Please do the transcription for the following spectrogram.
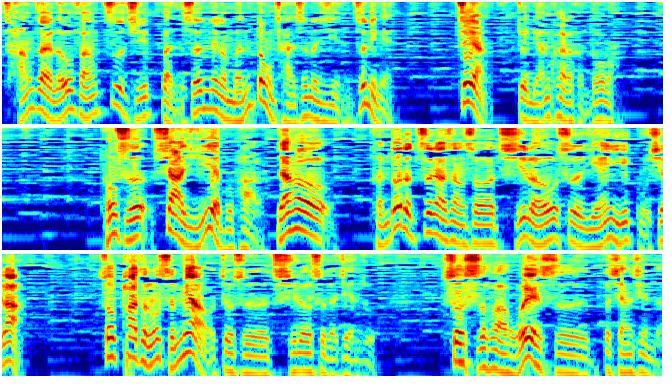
藏在楼房自己本身那个门洞产生的影子里面，这样就凉快了很多嘛。同时下雨也不怕了。然后很多的资料上说骑楼是源于古希腊。说帕特农神庙就是骑楼式的建筑，说实话，我也是不相信的。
